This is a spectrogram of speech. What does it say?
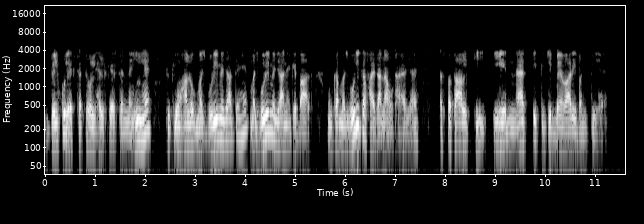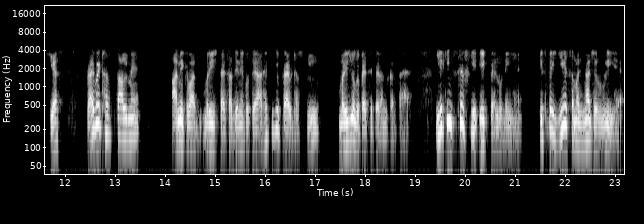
बिल्कुल एक्सेप्टेबल हेल्थ केयर से नहीं है क्योंकि वहाँ लोग मजबूरी में जाते हैं। मजबूरी में जाने के बाद उनका मजबूरी का फ़ायदा ना उठाया जाए अस्पताल की ये नैतिक जिम्मेवारी बनती है। यस प्राइवेट अस्पताल में आने के बाद मरीज़ पैसा देने को तैयार है क्योंकि प्राइवेट हॉस्पिटल मरीजों के पैसे पे रन करता है। लेकिन सिर्फ़ ये एक पहलू नहीं है। इसमें ये समझना ज़रूरी है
